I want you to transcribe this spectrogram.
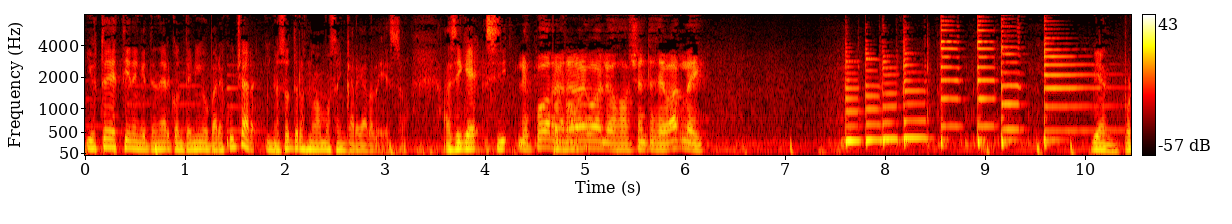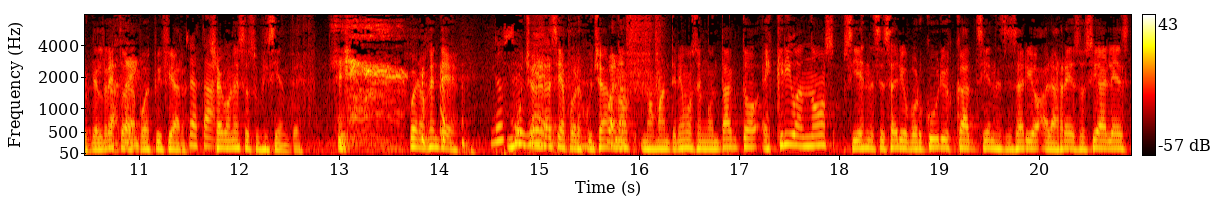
y ustedes tienen que tener contenido para escuchar y nosotros nos vamos a encargar de eso. Así que si ¿Les puedo regalar algo a los oyentes de Barley? Bien, porque el resto la puedes pifiar. Ya está. Ya con eso es suficiente. Sí. Bueno, gente, No muchas ve. gracias por escucharnos. Bueno. Nos mantenemos en contacto. Escríbanos si es necesario por Curious Cat, si es necesario a las redes sociales.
